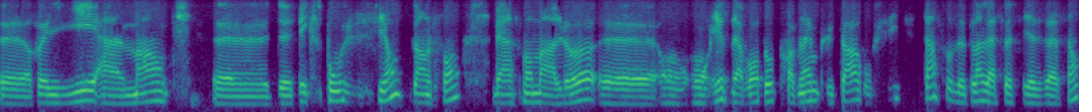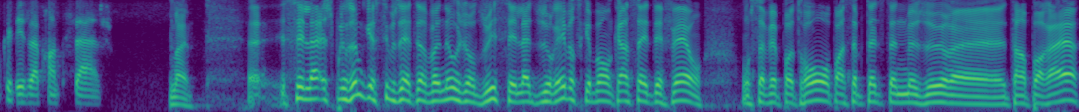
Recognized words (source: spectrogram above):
euh, reliés à un manque euh, d'exposition, dans le fond, bien à ce moment-là, euh, on, risque d'avoir d'autres problèmes plus tard aussi, tant sur le plan de la socialisation que des apprentissages. C'est je présume que si vous intervenez aujourd'hui, c'est la durée, parce que bon, quand ça a été fait, on, on savait pas trop, on pensait peut-être que c'était une mesure temporaire.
